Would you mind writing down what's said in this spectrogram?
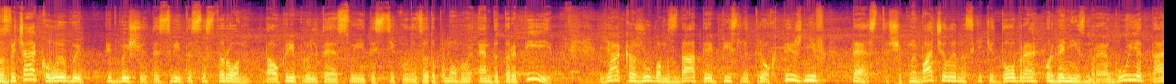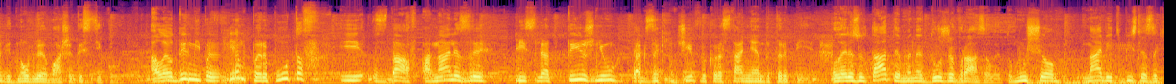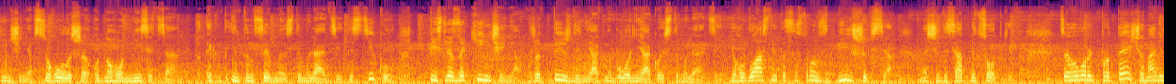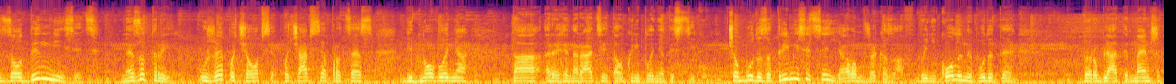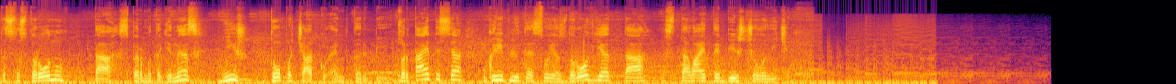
Зазвичай, коли ви підвищуєте свій тестостерон та укріплюєте свої тестікули за допомогою ендотерапії, я кажу вам здати після трьох тижнів тест, щоб ми бачили, наскільки добре організм реагує та відновлює ваші тестікули. Але один мій пацієнт переплутав і здав аналізи після тижню, як закінчив використання ендотерапії. Але результати мене дуже вразили, тому що навіть після закінчення всього лише одного місяця інтенсивної стимуляції тестікул, після закінчення вже тиждень, як не було ніякої стимуляції, його власний тестостерон збільшився на 60%. Це говорить про те, що навіть за один місяць, не за три, уже почався, почався процес відновлення та регенерації та укріплення тестіку. Що буде за три місяці, я вам вже казав. Ви ніколи не будете виробляти менше тестостерону та сперматогенез, ніж до початку ендотерапії. Звертайтеся, укріплюйте своє здоров'я та ставайте більш чоловічим.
